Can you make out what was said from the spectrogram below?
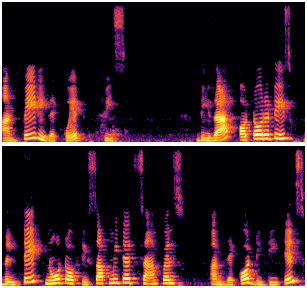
and pay the required fees. The RAP authorities will take note of the submitted samples and record the details.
